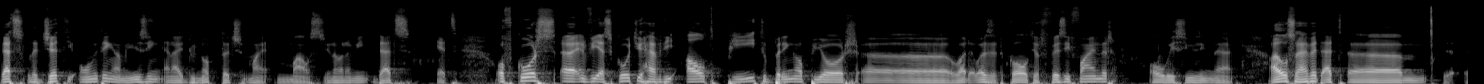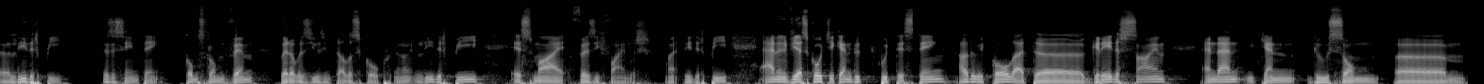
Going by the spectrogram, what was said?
That's legit the only thing I'm using, and I do not touch my mouse. You know what I mean? That's it. Of course, uh, in VS Code, you have the Alt P to bring up your uh, what what is it called? Your fuzzy finder. Always using that. I also have it at um, uh, Leader P. It's the same thing. Comes from Vim where I was using telescope. You know, leader P is my fuzzy finder, right? Leader P. And in VS Code, you can do, put this thing, how do we call that? The uh, greater sign. And then you can do some um,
